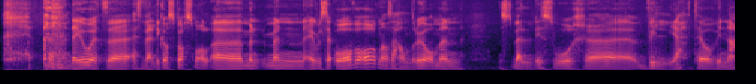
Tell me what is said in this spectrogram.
Det er jo et, eh, et veldig godt spørsmål. Uh, men, men, jeg vil si overordna så handler det jo om en veldig stor uh, vilje til å vinne.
